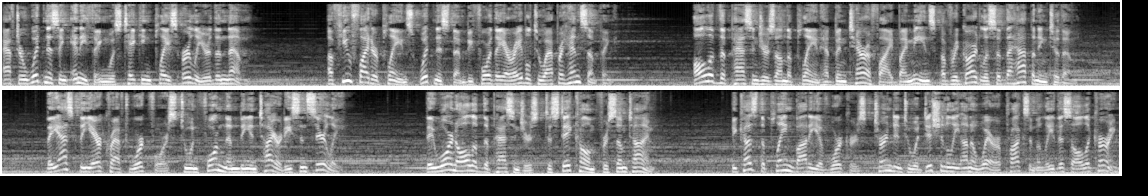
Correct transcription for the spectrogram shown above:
After witnessing anything was taking place earlier than them. A few fighter planes witness them before they are able to apprehend something. All of the passengers on the plane have been terrified by means of regardless of the happening to them. They ask the aircraft workforce to inform them the entirety sincerely. They warn all of the passengers to stay calm for some time. Because the plane body of workers turned into additionally unaware approximately this all occurring.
